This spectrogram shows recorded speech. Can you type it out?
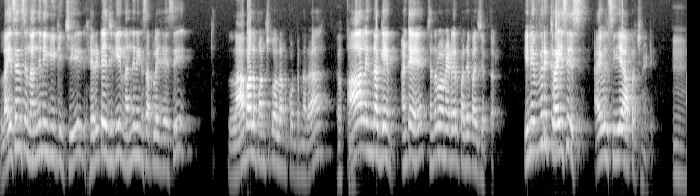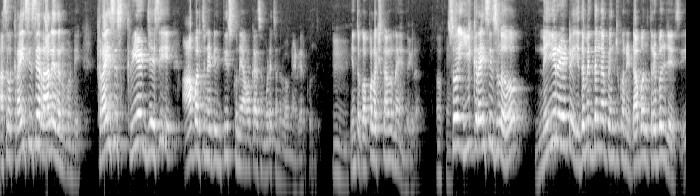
లైసెన్స్ నందిని గీకి ఇచ్చి హెరిటేజ్కి నందినికి సప్లై చేసి లాభాలు పంచుకోవాలనుకుంటున్నారా? All in the game. అంటే చంద్రబాబు నాయుడు గారు పదే పదే చెప్తారు. In every crisis I will see a opportunity. అసలు క్రైసిసే రాలేదనుకోండి. క్రైసిస్ క్రియేట్ చేసి ఆపర్చునిటీని తీసుకునే అవకాశం కూడా చంద్రబాబు నాయుడు గారికి ఉంది. మ్మ్. ఇంత గొప్ప లక్షణాలు ఉన్నాయి ఆయన దగ్గర. సో ఈ క్రైసిస్లో నెయ్యి రేటు ఇదమిద్దంగా పెంచుకొని డబుల్ త్రిబుల్ చేసి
